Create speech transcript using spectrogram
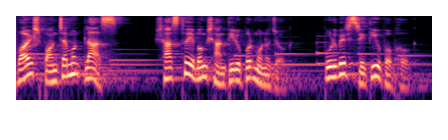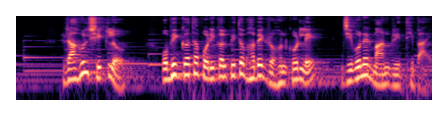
বয়স পঞ্চান্ন প্লাস স্বাস্থ্য এবং শান্তির উপর মনোযোগ, পূর্বের স্মৃতি উপভোগ। রাহুল শিখল, অভিজ্ঞতা পরিকল্পিতভাবে গ্রহণ করলে জীবনের মান বৃদ্ধি পায়।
